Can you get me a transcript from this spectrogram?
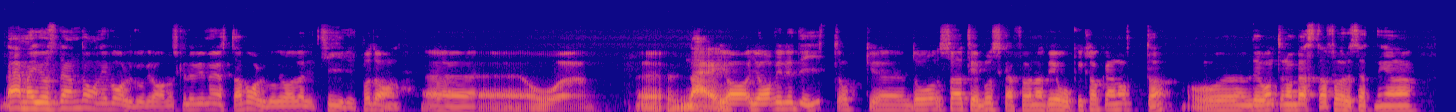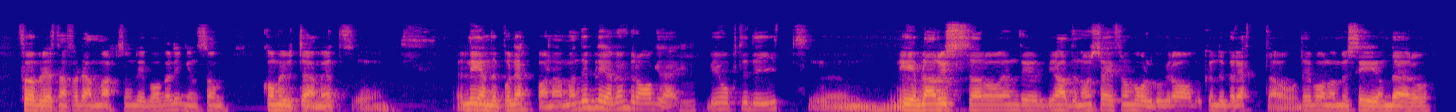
Nej, men just den dagen i Volgograd, då skulle vi möta Volgograd väldigt tidigt på dagen. Eh, och, eh, nej, jag, jag ville dit och eh, då sa jag till busschauffören att vi åker klockan åtta. Och det var inte de bästa förutsättningarna, förberedelserna för den matchen. Det var väl ingen som kom ut där med ett leende på läpparna. Men det blev en bra grej. Mm. Vi åkte dit, eh, bland ryssar och en del, vi hade någon tjej från Volgograd och kunde berätta och det var något museum där. Och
